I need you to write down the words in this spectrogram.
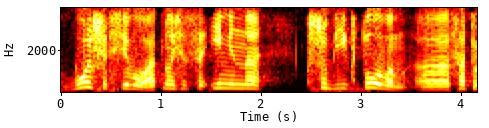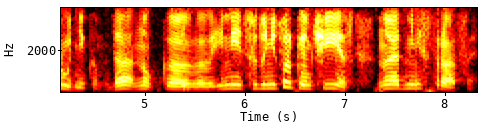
больше всего относится именно к субъектовым э, сотрудникам, да, ну, к, э, имеется в виду не только МЧС, но и администрация.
